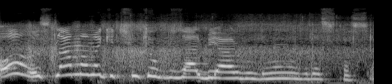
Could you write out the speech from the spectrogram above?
O ıslanmamak için çok güzel bir yer buldum ama burası nasıl?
